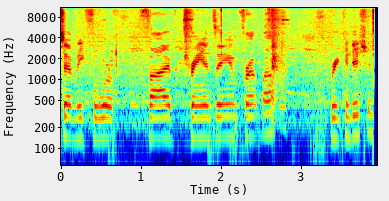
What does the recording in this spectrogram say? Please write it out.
Seventy-four five Trans Am front bumper, reconditioned.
